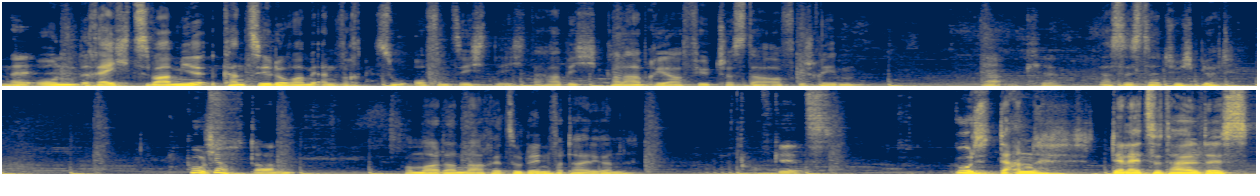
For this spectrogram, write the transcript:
Nee, Und rechts war mir, Cancelo war mir einfach zu offensichtlich. Da habe ich Calabria Future Star aufgeschrieben. Ja, okay. Das ist natürlich blöd. Gut, Tja. dann kommen wir dann nachher zu den Verteidigern. Auf geht's. Gut, dann der letzte Teil des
